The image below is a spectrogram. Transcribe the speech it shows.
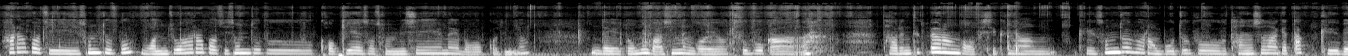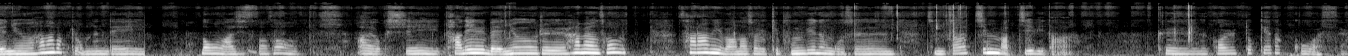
할아버지 손두부, 원조 할아버지 손두부 거기에서 점심을 먹었거든요. 근데 너무 맛있는 거예요. 두부가 다른 특별한 거 없이 그냥 그 손두부랑 모두부 단순하게 딱 그 메뉴 하나밖에 없는데 너무 맛있어서 아 역시 단일 메뉴를 하면서 사람이 많아서 이렇게 붐비는 곳은 진짜 찐 맛집이다. 그걸 또 깨닫고 왔어요.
